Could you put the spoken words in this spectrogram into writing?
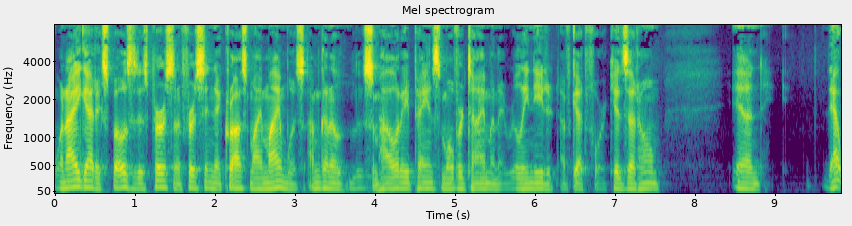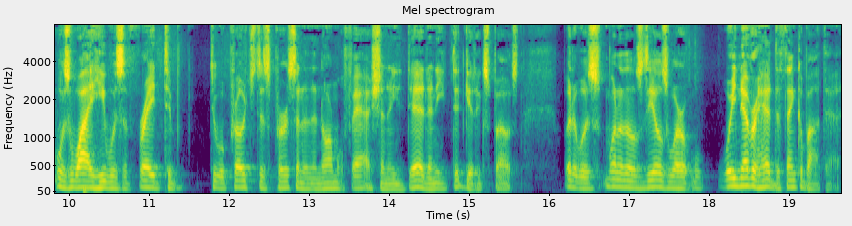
when I got exposed to this person, the first thing that crossed my mind was I'm going to lose some holiday pay and some overtime, and I really need it. I've got four kids at home, and that was why he was afraid to to approach this person in a normal fashion, and he did, and he did get exposed. But it was one of those deals where we never had to think about that.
